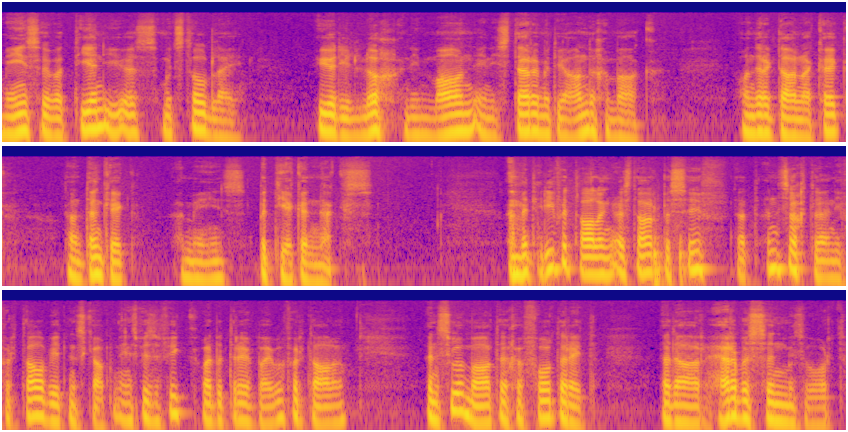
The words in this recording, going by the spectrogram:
Mense wat teen u is, moet stil bly. U het die lug en die maan en die sterre met u hande gemaak. Wanneer ek daarna kyk, dan dink ek 'n mens beteken niks. En met hierdie vertaling is daar besef dat insigte in die vertaalwetenskap en spesifiek wat betref Bybelvertaling in so mate gevorder het dat daar herbesin moet word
